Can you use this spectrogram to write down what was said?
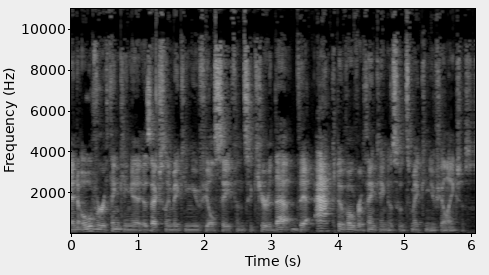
and overthinking it is actually making you feel safe and secure. That the act of overthinking is what's making you feel anxious.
